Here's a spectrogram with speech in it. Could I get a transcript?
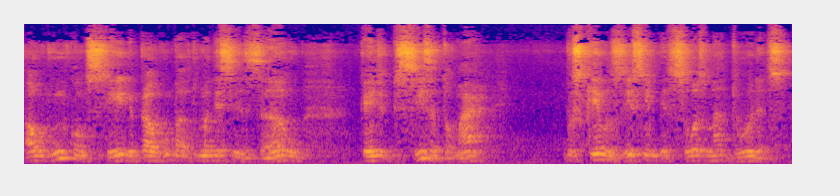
algum conselho para alguma uma decisão que a gente precisa tomar, busquemos isso em pessoas maduras.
